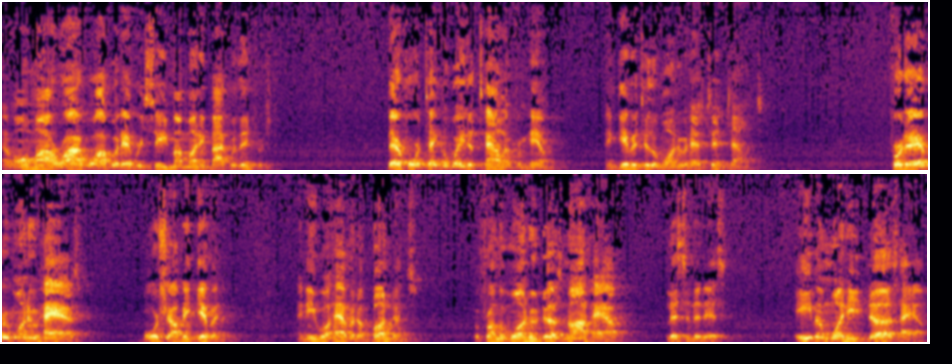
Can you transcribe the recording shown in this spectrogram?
And on my arrival, I would have received my money back with interest. Therefore, take away the talent from him and give it to the one who has ten talents. For to everyone who has, more shall be given, and he will have an abundance. But from the one who does not have, listen to this, even what he does have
